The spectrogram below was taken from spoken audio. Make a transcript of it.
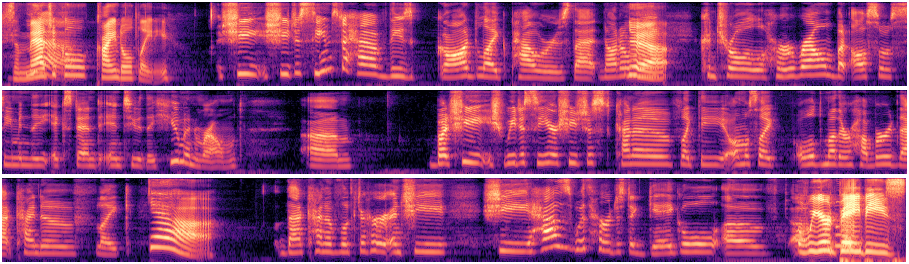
She's a magical kind old lady. she she just seems to have these godlike powers that not only Yeah. control her realm but also seemingly extend into the human realm um but she sh- we just see her she's just kind of like the almost like old mother hubbard that kind of like Yeah. that kind of look to her and she she has with her just a gaggle of, of Weird little- babies.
